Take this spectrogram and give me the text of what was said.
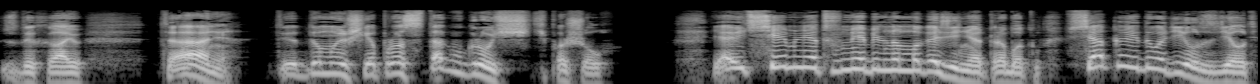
Вздыхаю. Таня, ты думаешь, я просто так в грузчики пошел? Я ведь семь лет в мебельном магазине отработал, всякое доводилось сделать,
